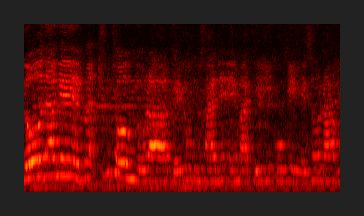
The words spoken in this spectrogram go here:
요담에 충청도라 계룡산에 마치 고개 서남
